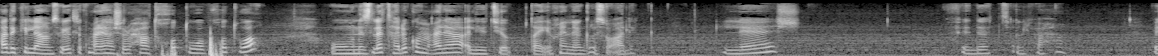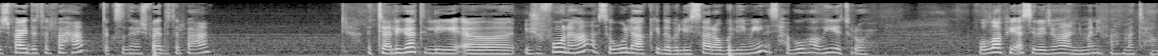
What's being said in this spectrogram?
هذه كلها مسويت لكم عليها شروحات خطوة بخطوة ومنزلتها لكم على اليوتيوب. طيب خليني أقرأ سؤالك. إيش فائدة الفحم. إيش فايدة الفحم؟ تقصدين إيش فايدة الفحم؟ التعليقات اللي آه يشوفونها سووا لها كذا باليسار أو باليمين اسحبوها وهي تروح. والله في أسئلة يا جماعة اني ماني فاهمتها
